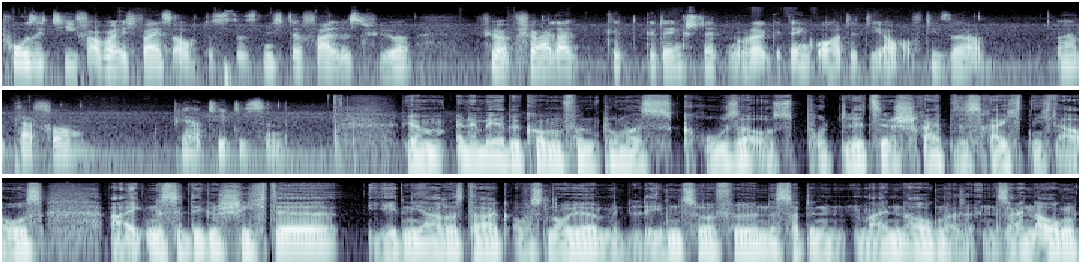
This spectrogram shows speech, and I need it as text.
positiv, aber ich weiß auch, dass das nicht der Fall ist für, für, für alle Gedenkstätten oder Gedenkorte, die auch auf dieser äh, Plattform ja, tätig sind. Wir haben eine Mail bekommen von Thomas Kruse aus Putlitz. Er schreibt, es reicht nicht aus. Ereignisse der Geschichte jeden Jahrestag aufs Neue mit Leben zu erfüllen. Das hat in meinen Augen, also in seinen Augen,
